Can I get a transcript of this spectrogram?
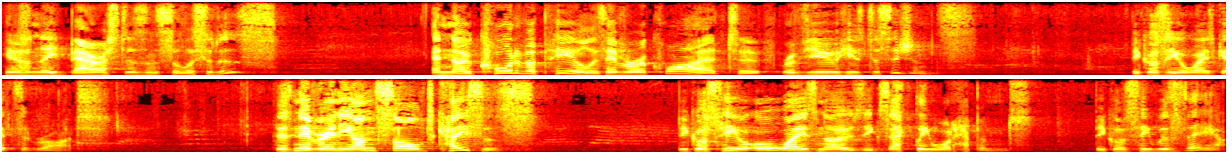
He doesn't need barristers and solicitors. And no court of appeal is ever required to review his decisions because he always gets it right. There's never any unsolved cases because he always knows exactly what happened because he was there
